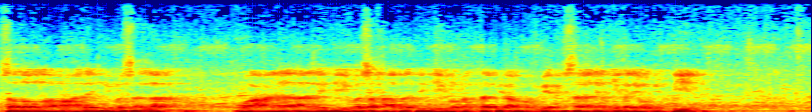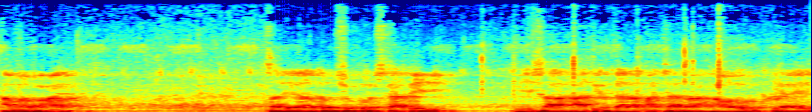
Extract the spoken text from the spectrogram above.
sallallahu alaihi wasallam wa ala alihi wa sahabatihi wa man tabi'ahum bi ihsanin ila yaumiddin. Amma ba'd. Saya bersyukur sekali bisa hadir dalam acara haul Kiai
